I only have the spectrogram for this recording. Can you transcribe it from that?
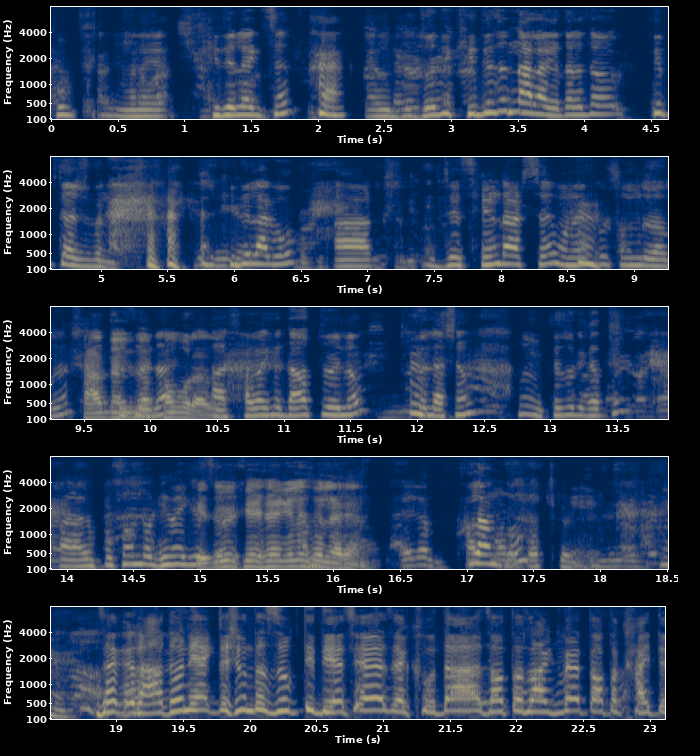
খুব মানে খিদে লাগছে। হ্যাঁ। যদি খিদে যদি না লাগে তাহলে তো তৃপ্তি আসবে না। খিদে লাগুক আর যে সেন্ট আসছে মনে হয় খুব সুন্দর হবে। আর সবাইকে দাওয়াত রইল। চলে আসেন। হম খিচুড়ি খাতে আর আমি প্রচণ্ড ঘেমে গেছি। শেষ হয়ে গেলে চলে আসেন। ক্লান্ত। যাক রাধুনি একটা সুন্দর যুক্তি দিয়েছে যে ক্ষুধা যত লাগবে তত খাইতে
